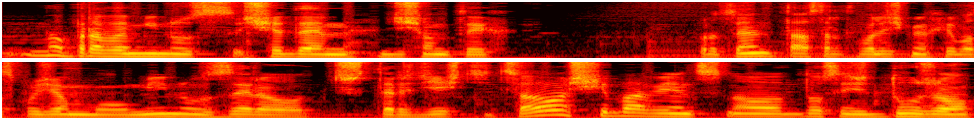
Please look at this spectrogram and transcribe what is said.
no prawie minus 0,7%. Startowaliśmy chyba z poziomu minus 0,40 coś chyba, więc no dosyć dużo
